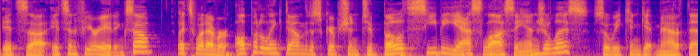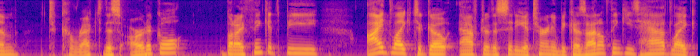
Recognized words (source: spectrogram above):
It's uh it's infuriating. So it's whatever. I'll put a link down in the description to both CBS Los Angeles so we can get mad at them to correct this article. But I think it'd be, I'd like to go after the city attorney because I don't think he's had like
